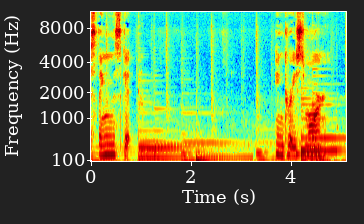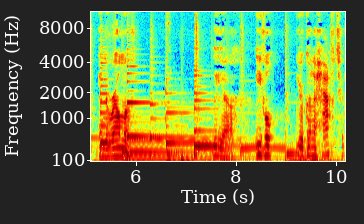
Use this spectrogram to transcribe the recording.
As things get increased more in the realm of the uh, evil, you're going to have to.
